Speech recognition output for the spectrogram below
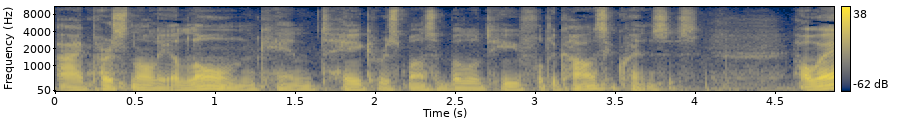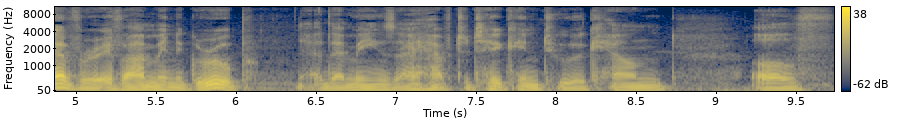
I personally alone can take responsibility for the consequences. However, if I'm in a group, that means I have to take into account of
